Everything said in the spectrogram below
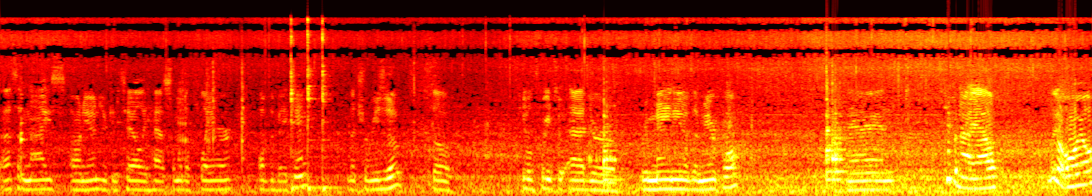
That's a nice onion. You can tell it has some of the flavor of the bacon, the chorizo. So feel free to add your remaining of the mirepoix. And keep an eye out. A little oil.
